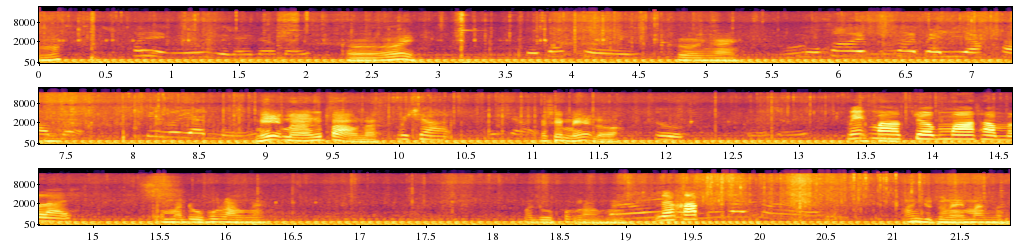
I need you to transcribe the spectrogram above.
หืมเคยเห็นงูอยู่ในน้ำไหมเคยหนูก็เคยเคยไงหนูเคยเคยไปเรียนคอมอะที่โรงเรียนหนูเมะมาหรือเปล่านะไม่ใช่ ไม่ใช่ไม่ใช่เมะเหรอเออไม่ใช่เมฆมาจะมาทำอะไร ก็มาดูพวกเราไง มาดูพวกเราไงนะครับ มันอยู่ตรงไหนมันนะ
